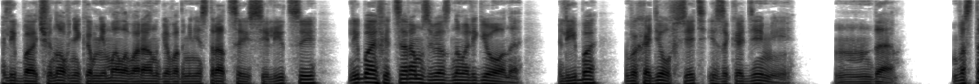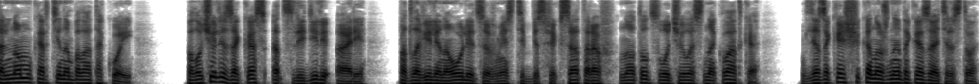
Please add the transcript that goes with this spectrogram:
либо чиновником немалого ранга в администрации Силиции, либо офицером Звездного легиона, либо выходил в сеть из Академии. М-да. В остальном картина была такой. Получили заказ, отследили Ари, подловили на улице вместе без фиксаторов, но тут случилась накладка. Для заказчика нужны доказательства,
